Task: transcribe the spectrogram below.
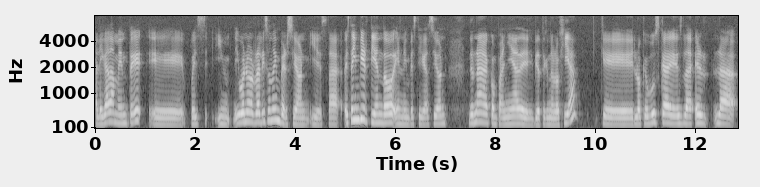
alegadamente, eh, pues, y, bueno, realizó una inversión y está, está invirtiendo en la investigación de una compañía de biotecnología que lo que busca es la, la,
